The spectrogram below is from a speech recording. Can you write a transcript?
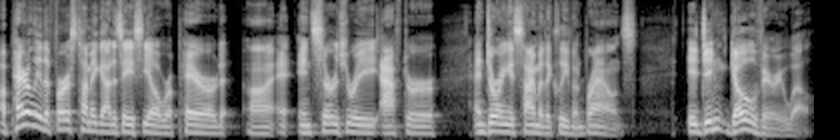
Apparently, the first time he got his ACL repaired uh, in surgery after and during his time with the Cleveland Browns, it didn't go very well.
